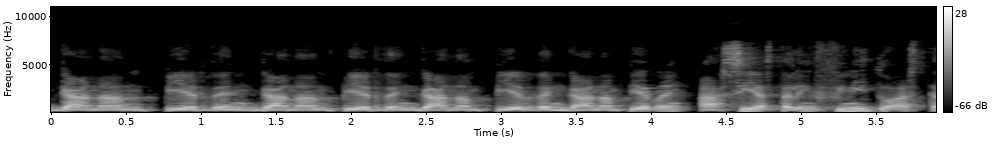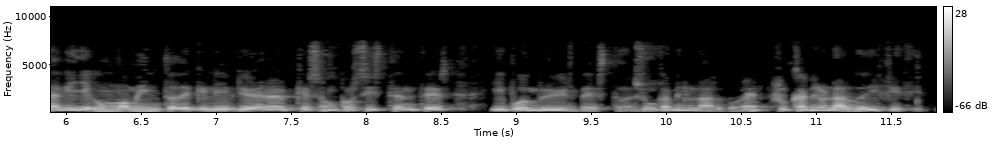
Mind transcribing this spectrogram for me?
ganan, pierden, ganan, pierden, ganan, pierden, ganan, pierden, así hasta el infinito, hasta que llega un momento de equilibrio en el que son consistentes y pueden vivir de esto. Es un camino largo, ¿eh? es un camino largo y difícil.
